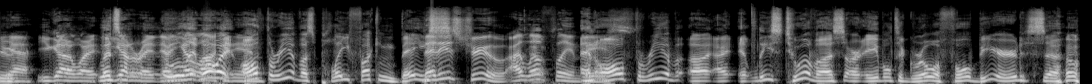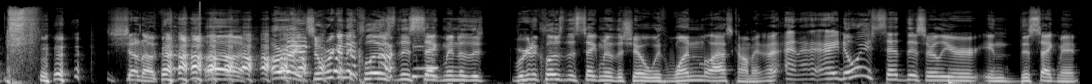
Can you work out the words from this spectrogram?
Dude, yeah, you gotta write. Let's you gotta write it down. You wait, gotta wait, lock wait. it in. All three of us play fucking bass. that is true. I love playing bass. and all three of uh, I, at least two of us are able to grow a full beard. So Shut up. Uh, all right, so we're gonna close this segment of the. We're gonna close this segment of the show with one last comment, and I, and I I know I said this earlier in this segment,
